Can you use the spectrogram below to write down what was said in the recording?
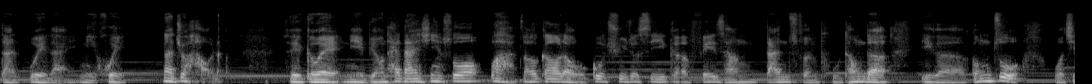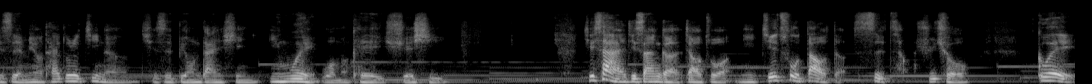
但未来你会，那就好了。所以各位，你也不用太担心说，说哇，糟糕了，我过去就是一个非常单纯普通的一个工作，我其实也没有太多的技能。其实不用担心，因为我们可以学习。接下来第三个叫做你接触到的市场需求。各位，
